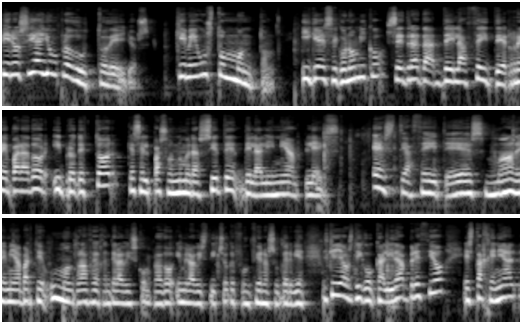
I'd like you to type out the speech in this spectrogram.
Pero si hay un producto de ellos que me gusta un montón y que es económico. Se trata del aceite reparador y protector, que es el paso número 7 de la línea Plex. Este aceite es, madre mía, aparte un montonazo de gente lo habéis comprado y me lo habéis dicho que funciona súper bien. Es que ya os digo, calidad-precio, está genial.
